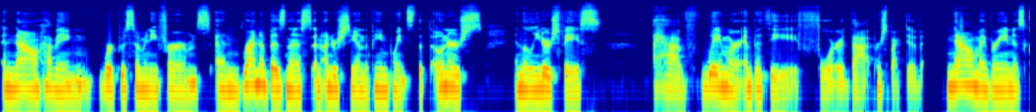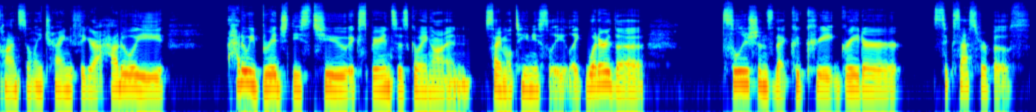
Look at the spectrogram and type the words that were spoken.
And now, having worked with so many firms and run a business and understand the pain points that the owners and the leaders face, I have way more empathy for that perspective. Now, my brain is constantly trying to figure out how do we how do we bridge these two experiences going on simultaneously like what are the solutions that could create greater success for both.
